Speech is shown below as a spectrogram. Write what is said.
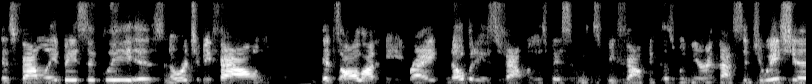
His family basically is nowhere to be found. It's all on me, right? Nobody's family is basically to be found because when you're in that situation,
